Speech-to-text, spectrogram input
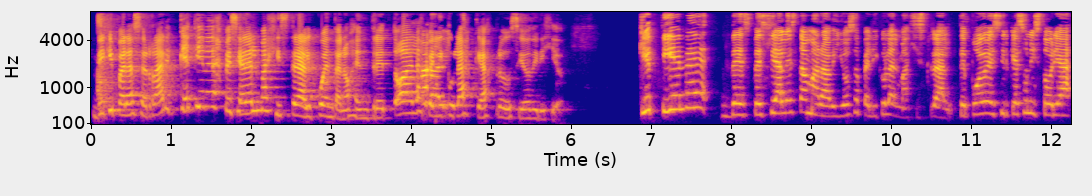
Vicky, para cerrar, ¿qué tiene de especial el magistral? Cuéntanos, entre todas las películas que has producido dirigido. ¿Qué tiene de especial esta maravillosa película El Magistral? Te puedo decir que es una historia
